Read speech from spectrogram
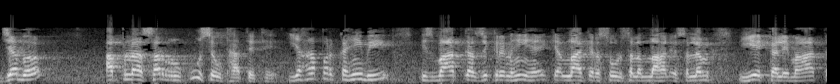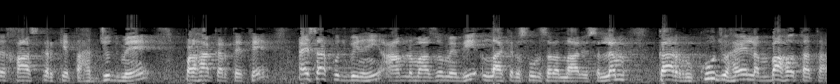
جب اپنا سر رکو سے اٹھاتے تھے۔ یہاں پر کہیں بھی اس بات کا ذکر نہیں ہے کہ اللہ کے رسول صلی اللہ علیہ وسلم یہ کلمات خاص کر کے تحجد میں پڑھا کرتے تھے۔ ایسا کچھ بھی نہیں، عام نمازوں میں بھی اللہ کے رسول صلی اللہ علیہ وسلم کا رکو جو ہے لمبا ہوتا تھا۔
